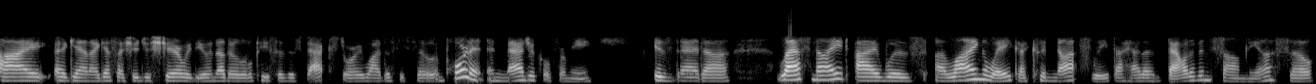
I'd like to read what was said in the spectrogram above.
I, again, I guess I should just share with you another little piece of this backstory why this is so important and magical for me is that uh, last night I was uh, lying awake. I could not sleep. I had a bout of insomnia. So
